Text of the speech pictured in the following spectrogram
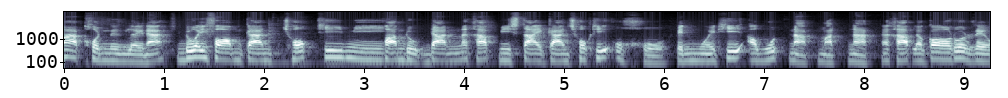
มาก ๆ คนหนึ่งเลยนะ ด้วยฟอร์มการชกที่มีความดุดันนะครับ มีสไตล์การชกที่โอ้โห เป็นมวยที่อาวุธหนักหมัดหนักนะครับ แล้วก็รวดเร็ว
